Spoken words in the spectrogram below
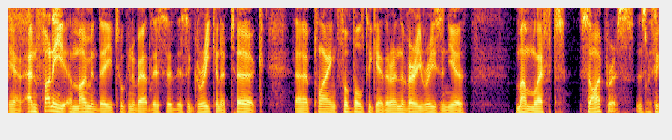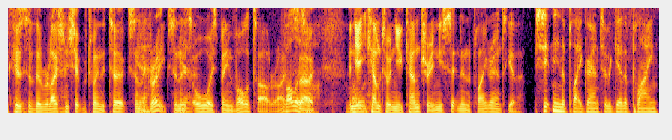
Yeah, and funny a moment there. You're talking about there's a, there's a Greek and a Turk uh, playing football together, and the very reason your mum left Cyprus is because 'cause of the relationship between the Turks and Yeah, the Greeks, and it's always been volatile, right? Volatile. So, and yet you come to a new country and you're sitting in the playground together. sitting in the playground together playing.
